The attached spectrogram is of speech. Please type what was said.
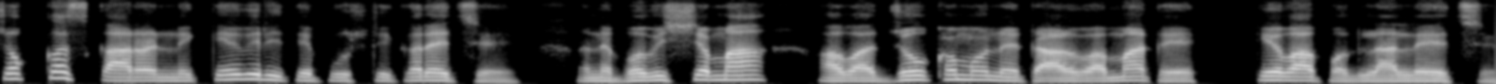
ચોક્કસ કારણની કેવી રીતે પુષ્ટિ કરે છે અને ભવિષ્યમાં આવા જોખમોને ટાળવા માટે કેવા પગલાં લે છે.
